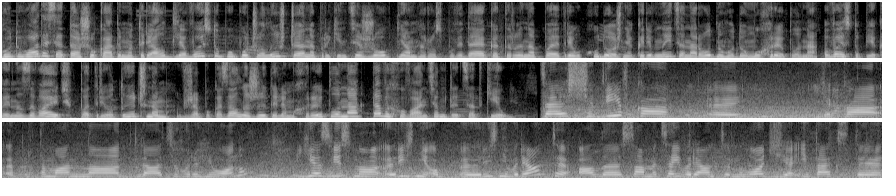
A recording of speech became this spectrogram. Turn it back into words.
Готуватися та шукати матеріал для виступу почали ще наприкінці жовтня, розповідає Катерина Петрів, художня керівниця народного дому Хриплина. Виступ, який називають патріотичним, вже показали жителям Хриплина та вихованцям дитсадків. Це щедрівка, е, яка притаманна для цього регіону. Є, звісно, різні е, різні варіанти, але саме цей варіант мелодія і тексти е,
